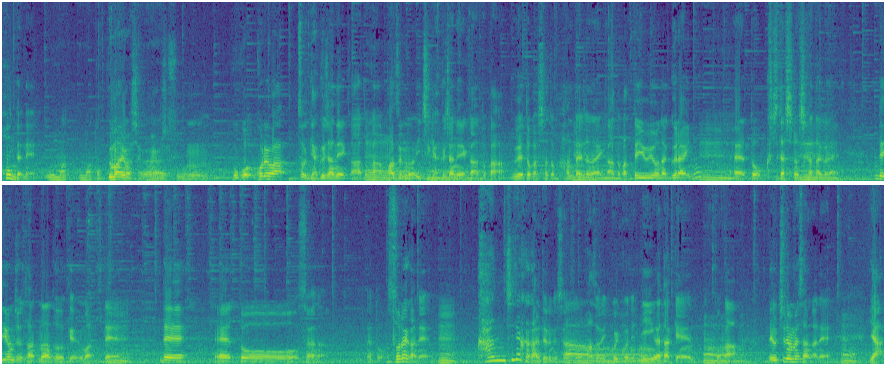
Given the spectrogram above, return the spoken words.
本でねーうまうまった埋まりましたよ埋まりました、こここれはちょっと逆じゃねえかとか、うん。パズルの位置逆じゃねえかとか、上とか下とか反対じゃないかとかっていうようなぐらいの、ん。えー、と口出しの仕方ぐらい、で47都道府県埋まって、でえっ、とそうやな、えっとそれがねうん。漢字で書かれてるんですよそのパズル一個一個に。新潟県とか、でうちの嫁さんがね、うん。いや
